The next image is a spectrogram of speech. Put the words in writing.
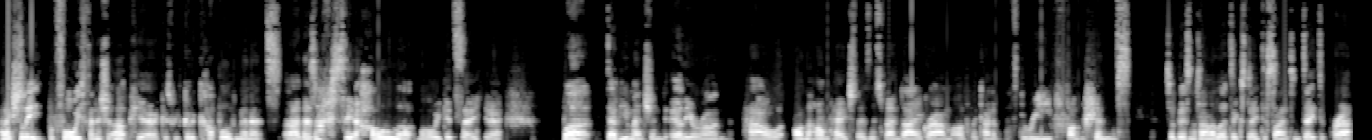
and actually, before we finish up here, because we've got a couple of minutes, uh, there's obviously a whole lot more we could say here. But Dev, you mentioned earlier on how on the homepage there's this Venn diagram of the kind of three functions. So business analytics, data science, and data prep,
